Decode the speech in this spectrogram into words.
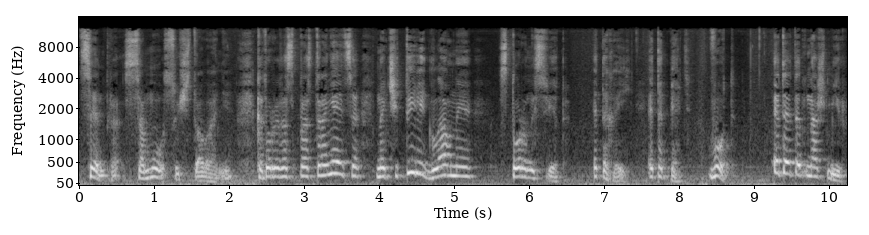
центра само существование, которое распространяется на четыре главные стороны света. Это гей, это пять. Вот, это этот наш мир.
